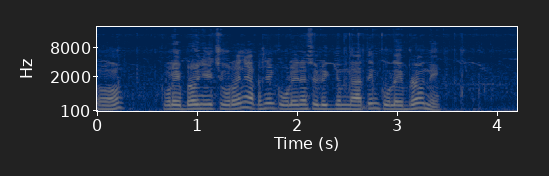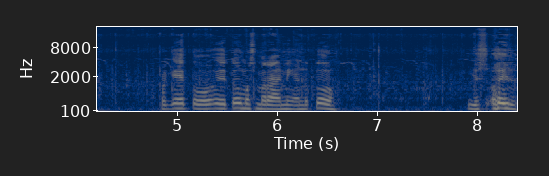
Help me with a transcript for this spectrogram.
Oo. Kulay brown yung itsura niya kasi kulay ng sulignum natin, kulay brown eh. Pag ito, ito mas maraming ano to. Use oil.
